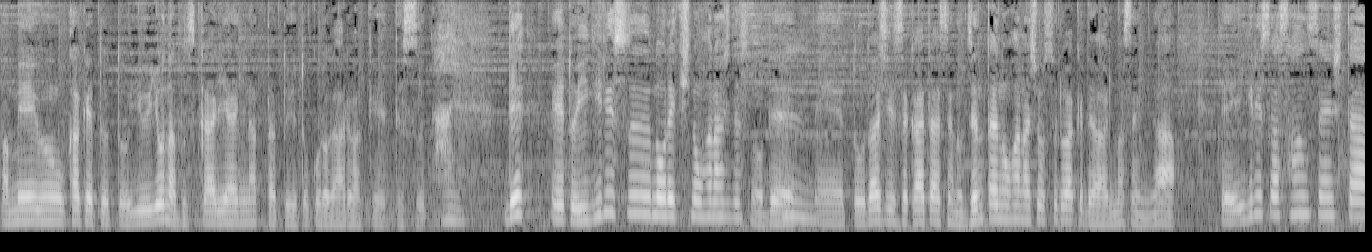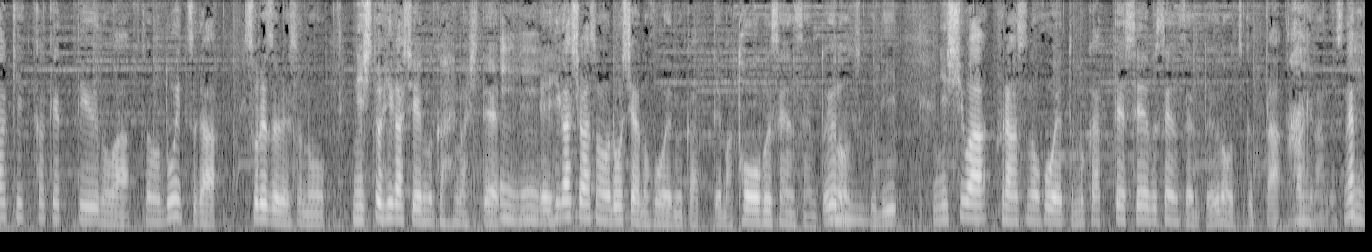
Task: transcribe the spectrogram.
まあ、命運をかけてというようなぶつかり合いになったというところがあるわけです。はいで、えー、とイギリスの歴史のお話ですので、うん。えー、と第一次世界大戦の全体のお話をするわけではありませんが、えーイギリスが参戦したきっかけっていうのはそのドイツがそれぞれその西と東へ向かいまして、ええ。えー東はそのロシアの方へ向かって、まあ、東部戦線というのを作り、西はフランスの方へと向かって西部戦線というのを作ったわけなんですね。はい。え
